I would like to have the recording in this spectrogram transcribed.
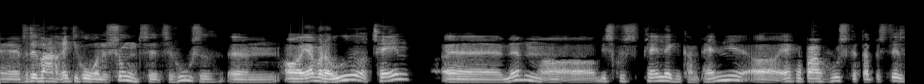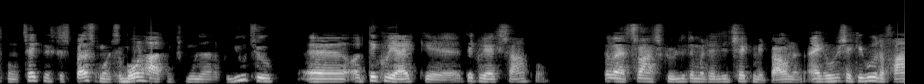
øh, for det var en rigtig god relation til, til huset. Øh, og jeg var derude og tale øh, med dem, og, og vi skulle planlægge en kampagne, og jeg kan bare huske, at der bestilte nogle tekniske spørgsmål til målretningsmulighederne på YouTube, øh, og det kunne jeg ikke, øh, det kunne jeg ikke svare på. Det var jeg et svar skyldig, det måtte jeg lige tjekke mit bagland. Og jeg kan huske, at jeg gik ud derfra,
